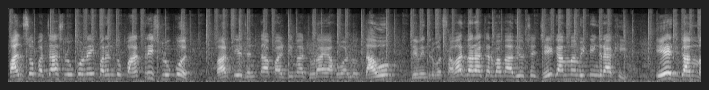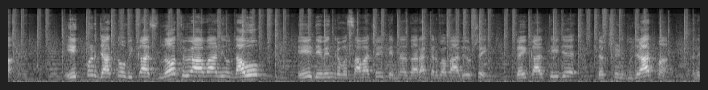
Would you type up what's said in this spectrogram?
પાંચસો પચાસ લોકો નહીં, પરંતુ પાંત્રીસ લોકો જ ભારતીય જનતા પાર્ટીમાં જોડાયા હોવાનો દાવો દેવેન્દ્ર વસાવા દ્વારા કરવામાં આવ્યો છે. જે ગામમાં મિટિંગ રાખી, એ જ ગામમાં એક પણ જાતનો વિકાસ ન થયો આવવાનો દાવો એ દેવેન્દ્ર વસાવા છે, તેમના દ્વારા કરવામાં આવ્યો છે. ગઈકાલથી જ દક્ષિણ ગુજરાતમાં અને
